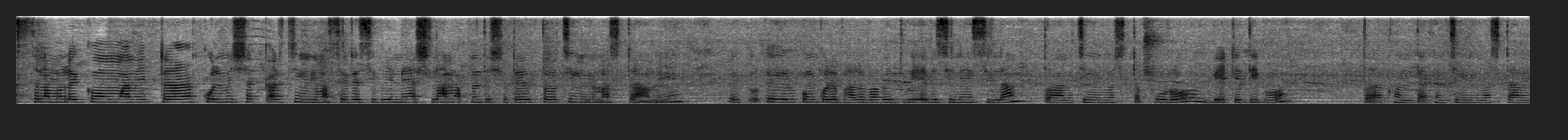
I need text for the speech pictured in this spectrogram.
আসসালামু আলাইকুম। আমি একটা কলমি শাক আর চিংড়ি মাছের রেসিপি নিয়ে আসলাম। আপনাদের সাথে তো চিংড়ি মাছটা আমি এরকম করে ভালোভাবে ধুয়ে বেছে নিয়েছিলাম। তো আমি চিংড়ি মাছটা পুরো বেটে দিব। তো এখন দেখেন চিংড়ি মাছটা আমি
